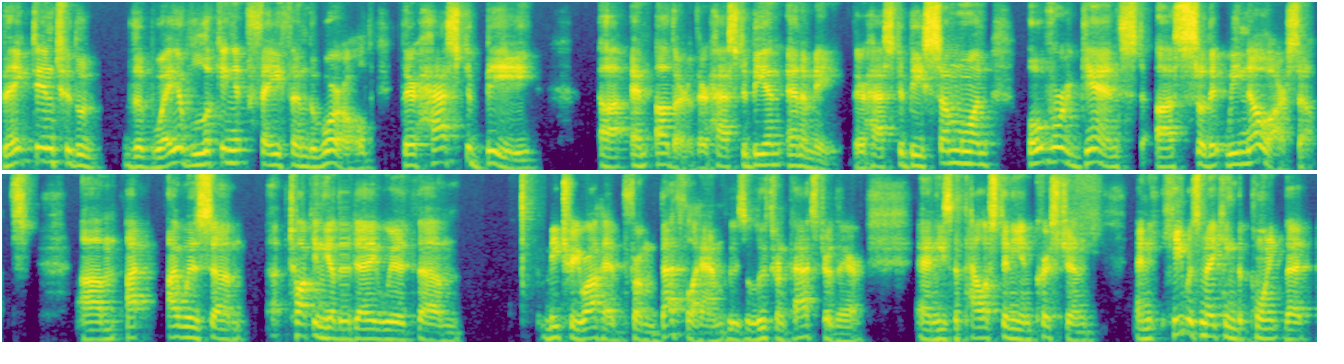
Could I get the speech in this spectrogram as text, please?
baked into the the way of looking at faith and the world, there has to be uh, an other. There has to be an enemy. There has to be someone over against us so that we know ourselves. Um, I, I, was um, talking the other day with um, Mitri Raheb from Bethlehem, who's a Lutheran pastor there, and he's a Palestinian Christian. And he was making the point that,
